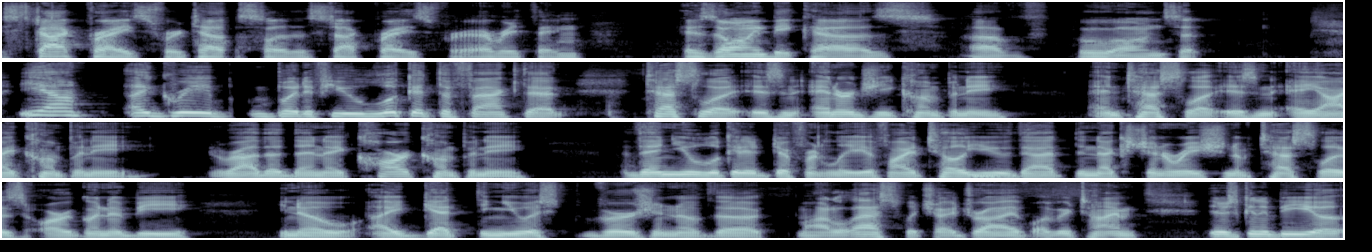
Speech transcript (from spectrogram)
stock price for Tesla, the stock price for everything, is only because of who owns it. Yeah, I agree. But if you look at the fact that Tesla is an energy company and Tesla is an AI company rather than a car company, then you look at it differently. If I tell you mm-hmm. that the next generation of Teslas are going to be you know, I get the newest version of the Model S, which I drive every time. There's going to be a,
